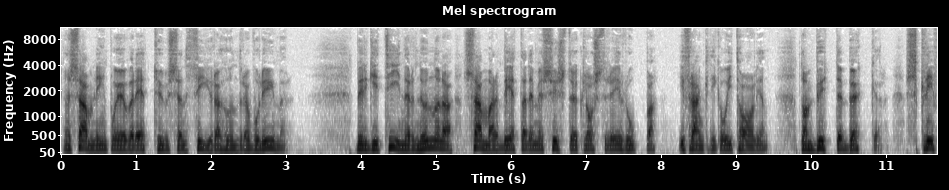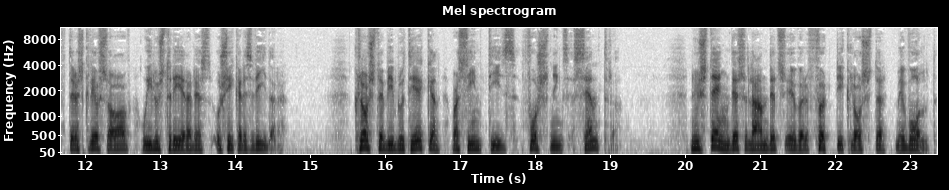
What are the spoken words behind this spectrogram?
en samling på över 1400 volymer. Birgittinernunnorna samarbetade med systerkloster i Europa, i Frankrike och Italien. De bytte böcker. Skrifter skrevs av och illustrerades och skickades vidare. Klosterbiblioteken var sin tids forskningscentra. Nu stängdes landets över 40 kloster med våld.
